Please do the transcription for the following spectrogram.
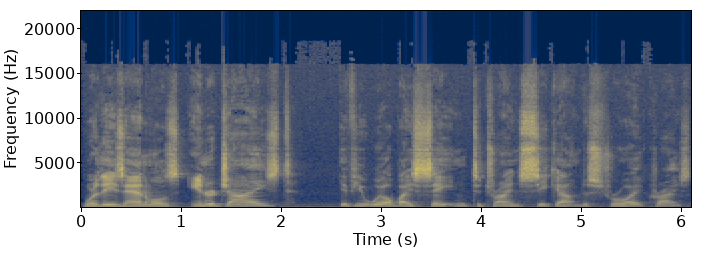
Were these animals energized, if you will, by Satan to try and seek out and destroy Christ?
